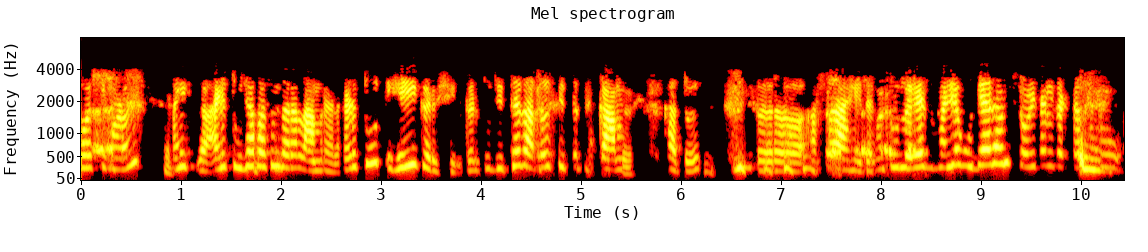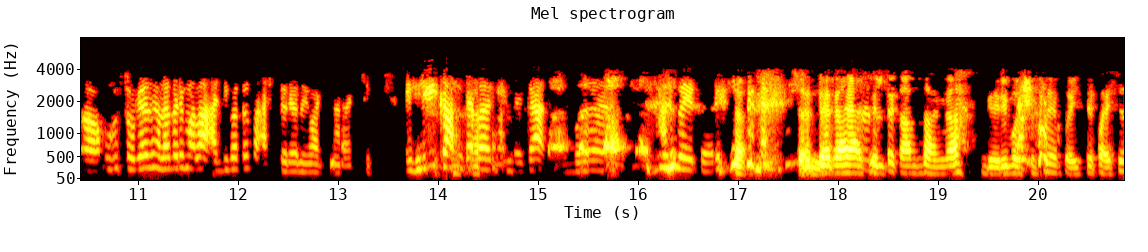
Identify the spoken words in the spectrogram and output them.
host म्हणून. आणि आणि तुझ्यापासून जरा लांब राहिला. कारण तू हेही करशील. कारण तू जिथे जातोस तिथे तू काम खातोस. तर असं आहे. त्यामुळे तू लगेच म्हणजे उद्या जाऊन स्टोरी टेल करतास तू होस्ट वगैरे झाला तरी मला अजिबातच आश्चर्य नाही वाटणार ऍक्च्युली हेही काम त्याला केलं का? असं आहे सध्या काय असेल तर काम सांगा. घरी बसून नाही पैसे पैसे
